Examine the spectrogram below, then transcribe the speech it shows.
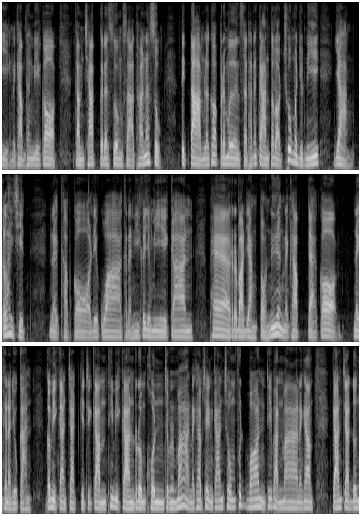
อีกนะครับทั้งนี้ก็กำชับกระทรวงสาธารณสุข ติดตามแล้วก็ประเมินสถานการณ์ตลอดช่วงวันหยุดนี้อย่างใกล้ชิดนะครับก็เรียกว่าขณะนี้ก็ยังมีการแพร่ระบาดอย่างต่อเนื่องนะครับ แต่ก็ในขณะเดียวกัน ก็มีการจัดกิจกรรมที่มีการรวมคนจำนวนมากนะครับ เช่นการชมฟุตบอลที่ผ่านมานะครับ การจัดดน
